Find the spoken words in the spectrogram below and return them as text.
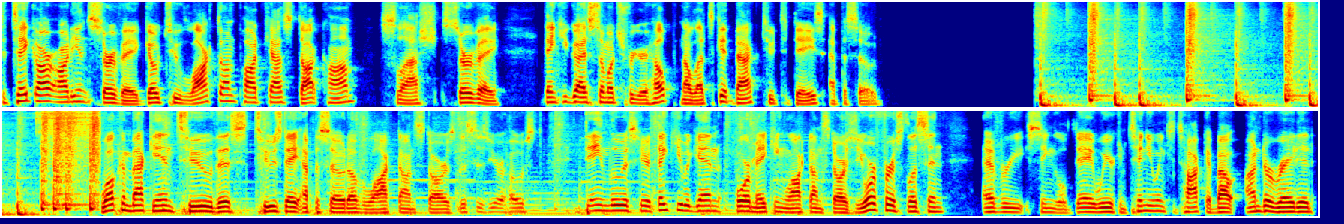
To take our audience survey, go to lockedonpodcast.com slash survey. Thank you guys so much for your help. Now let's get back to today's episode. Welcome back into this Tuesday episode of Locked On Stars. This is your host, Dane Lewis here. Thank you again for making Locked On Stars your first listen every single day. We are continuing to talk about underrated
